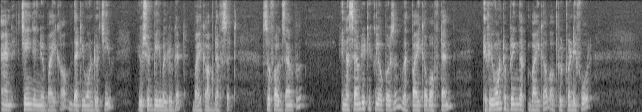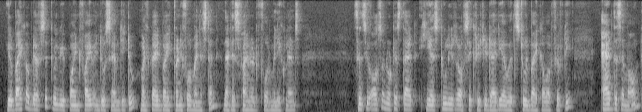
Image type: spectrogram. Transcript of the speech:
and change in your bicarb that you want to achieve, you should be able to get bicarb deficit. So for example, in a 72 kilo person with bicarb of 10, if you want to bring the bicarb up to 24, your bicarb deficit will be 0.5 into 72 multiplied by 24 minus 10, that is 504 millicoulombs. Since you also notice that he has 2 liter of secretory diarrhea with stool bicarb of 50, add this amount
